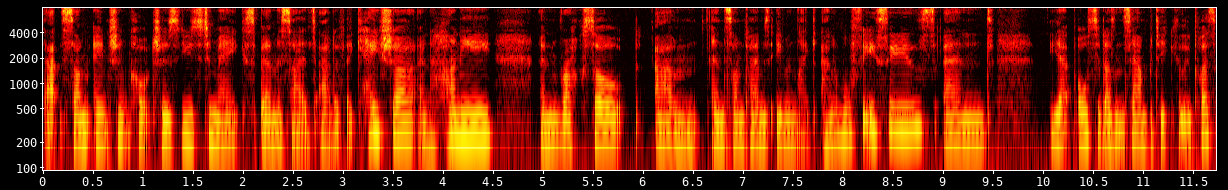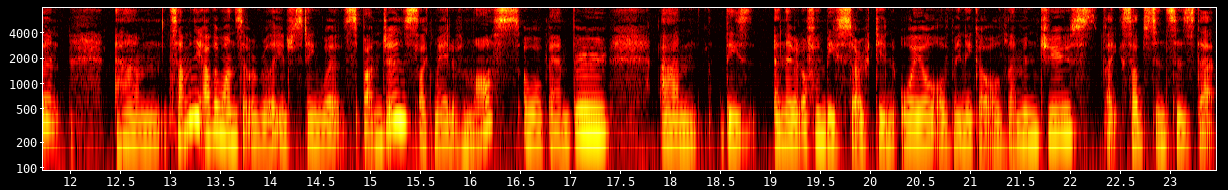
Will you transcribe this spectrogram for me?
that some ancient cultures used to make spermicides out of acacia and honey and rock salt um, and sometimes even like animal feces. And yep, also doesn't sound particularly pleasant. Um, some of the other ones that were really interesting were sponges, like made of moss or bamboo. Um, these and they would often be soaked in oil or vinegar or lemon juice, like substances that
